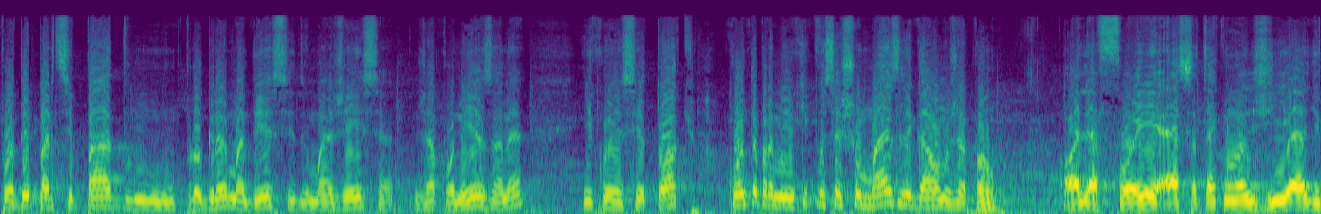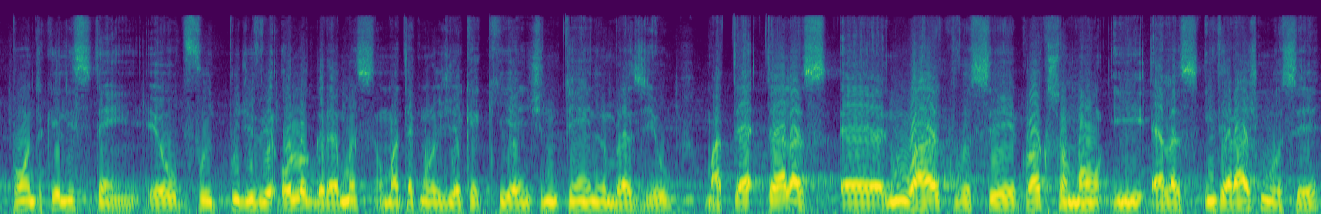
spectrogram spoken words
poder participar de um programa desse, de uma agência japonesa, né? E conhecer Tóquio. Conta para mim, o que você achou mais legal no Japão? Olha, foi essa tecnologia de ponta que eles têm. Eu fui, pude ver hologramas, uma tecnologia que aqui a gente não tem ainda no Brasil. Uma te telas é, no ar que você coloca sua mão e elas interagem com você.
